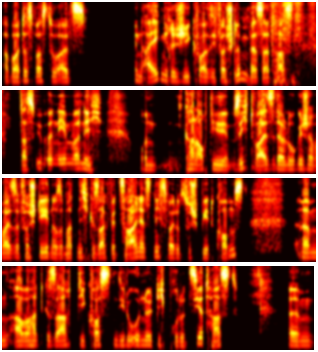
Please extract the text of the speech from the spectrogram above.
Aber das, was du als in Eigenregie quasi verschlimmbessert hast, das übernehmen wir nicht. Und kann auch die Sichtweise da logischerweise verstehen. Also man hat nicht gesagt, wir zahlen jetzt nichts, weil du zu spät kommst, ähm, aber hat gesagt, die Kosten, die du unnötig produziert hast, ähm,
